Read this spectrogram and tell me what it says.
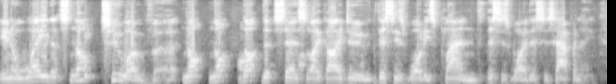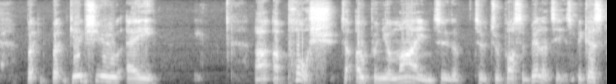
in a way that's not too overt, not not not that says like I do, this is what is planned, this is why this is happening, but but gives you a uh, a push to open your mind to the to, to possibilities. Because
